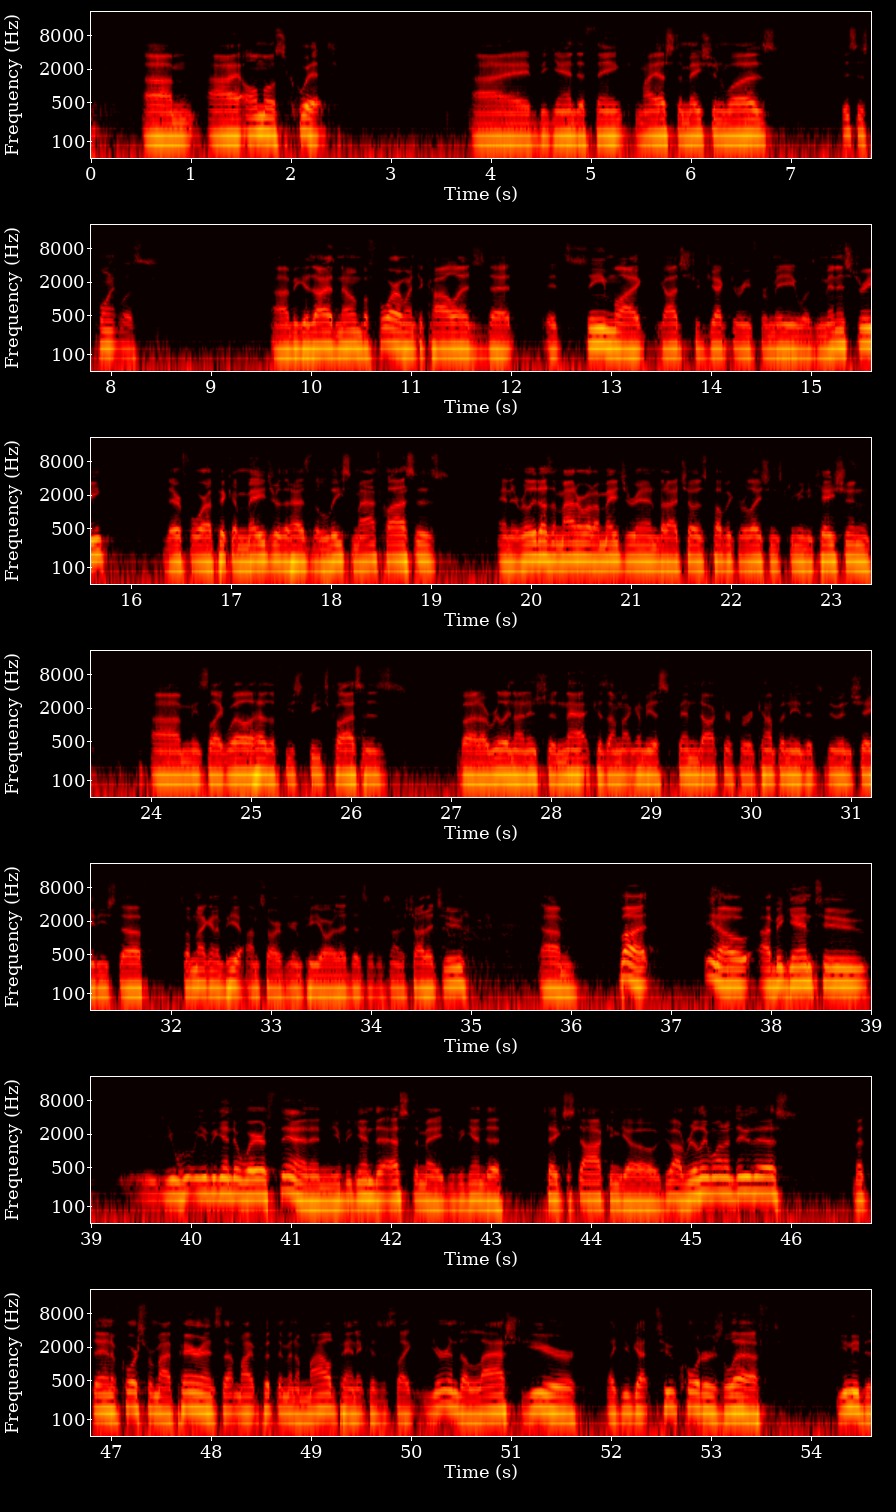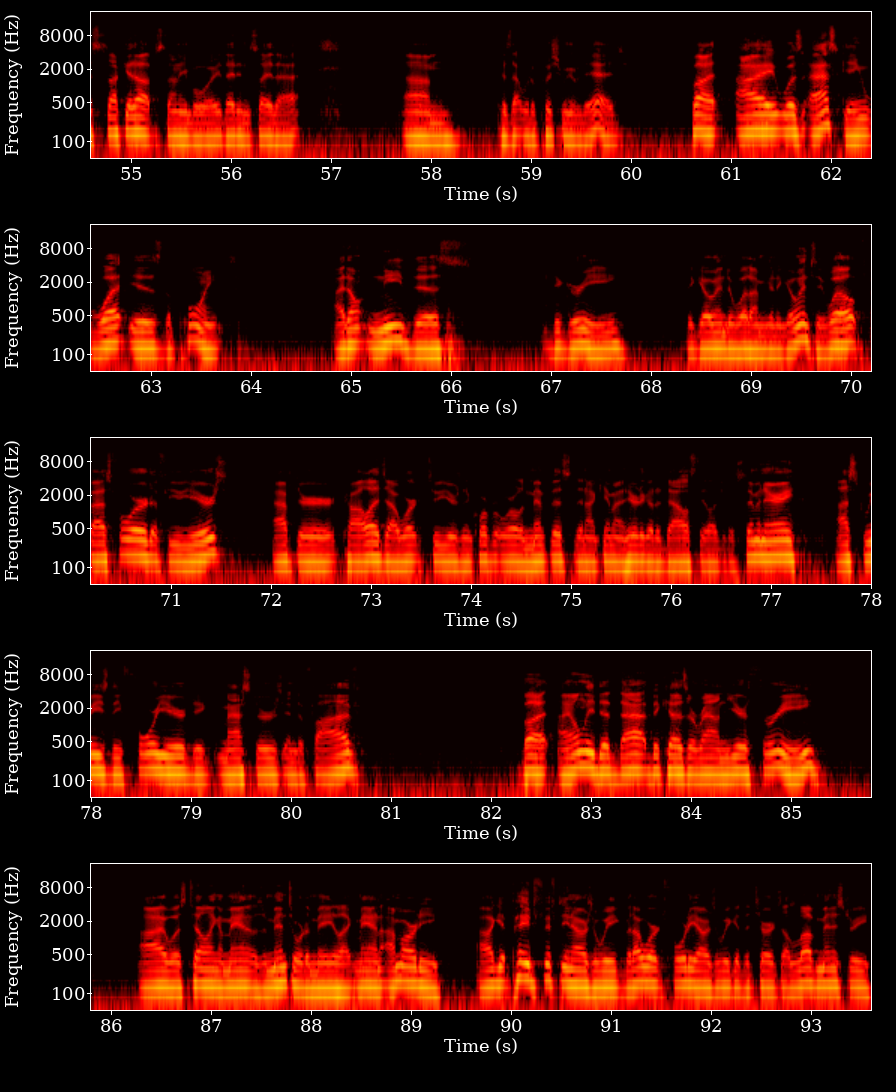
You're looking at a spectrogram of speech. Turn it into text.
um, I almost quit. I began to think, my estimation was, this is pointless uh, because I had known before I went to college that it seemed like God's trajectory for me was ministry. Therefore, I pick a major that has the least math classes, and it really doesn't matter what I major in, but I chose public relations communication. Um, it's like, well, it has a few speech classes, but I'm really not interested in that because I'm not going to be a spin doctor for a company that's doing shady stuff. So I'm not going to be. I'm sorry if you're in PR. That doesn't. It's not a shot at you. Um, but you know, I began to you, you begin to wear thin and you begin to estimate. You begin to take stock and go, do I really want to do this? But then, of course, for my parents, that might put them in a mild panic because it's like you're in the last year, like you've got two quarters left. You need to suck it up, sonny boy. They didn't say that because um, that would have pushed me over the edge. But I was asking, what is the point? I don't need this degree to go into what I'm going to go into. Well, fast forward a few years. After college, I worked two years in the corporate world in Memphis. Then I came out here to go to Dallas Theological Seminary. I squeezed the four year master's into five. But I only did that because around year three, I was telling a man that was a mentor to me, like, man, I'm already, I get paid 15 hours a week, but I work 40 hours a week at the church. I love ministry.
